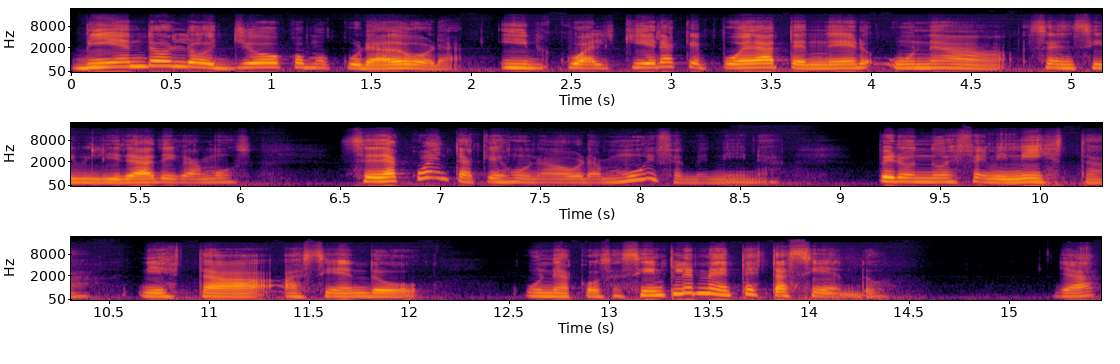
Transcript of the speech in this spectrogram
Viéndolo yo como curadora y cualquiera que pueda tener una sensibilidad, digamos, se da cuenta que es una obra muy femenina, pero no es feminista ni está haciendo una cosa, simplemente está haciendo, ¿ya?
